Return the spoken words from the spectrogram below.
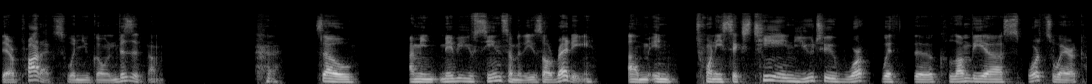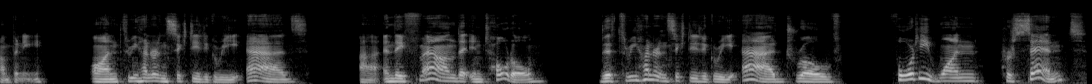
their products when you go and visit them. so, I mean, maybe you've seen some of these already. Um, in 2016, YouTube worked with the Columbia Sportswear Company on 360 degree ads, uh, and they found that in total, the 360 degree ad drove 41%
